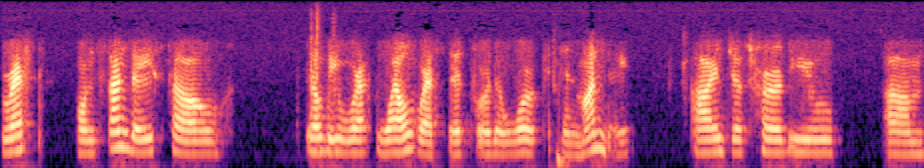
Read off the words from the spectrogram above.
rest on Sunday, so they'll be re- well rested for the work in Monday. I just heard you um,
